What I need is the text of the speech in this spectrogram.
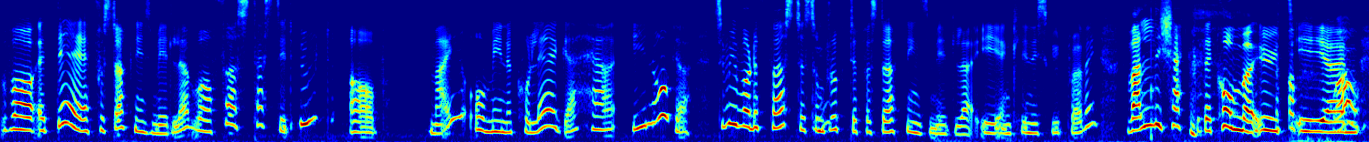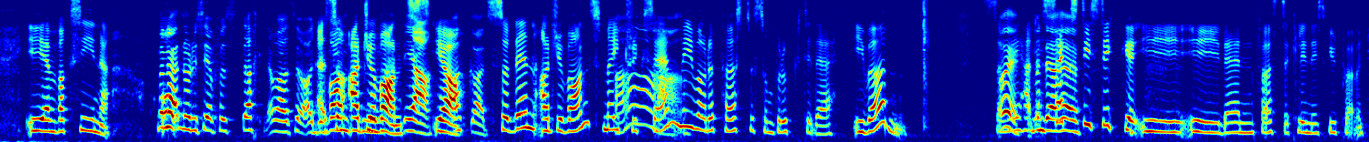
var at det forsterkningsmiddelet var først testet ut av meg og mine kolleger her i Norge. Så vi var det første som Mm. brukte forsterkningsmidler i en klinisk utprøving. Veldig kjekt at det kommer ut i en, Wow. i en vaksine. Men og, når du sier forsterkning altså Altså adjuvanten adjuvans. Ja, Ja. Så den adjuvans, Matrix Ah. Vi var det første som brukte det i verden. Så Oi, vi hadde dere- 60 stykker i, i den første kliniske utprøvingen.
